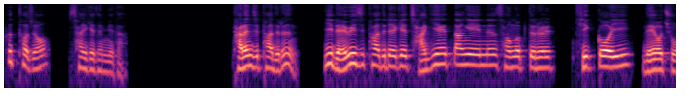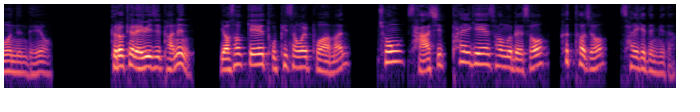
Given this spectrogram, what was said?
흩어져 살게 됩니다. 다른 지파들은 이 레위 지파들에게 자기의 땅에 있는 성읍들을 기꺼이 내어 주었는데요. 그렇게 레위 지파는 6개의 도피성을 포함한 총 48개의 성읍에서 흩어져 살게 됩니다.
